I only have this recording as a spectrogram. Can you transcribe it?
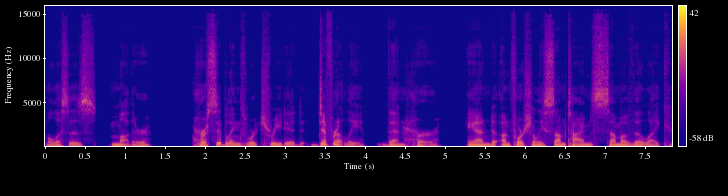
Melissa's mother. Her siblings were treated differently than her. And unfortunately, sometimes some of the like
